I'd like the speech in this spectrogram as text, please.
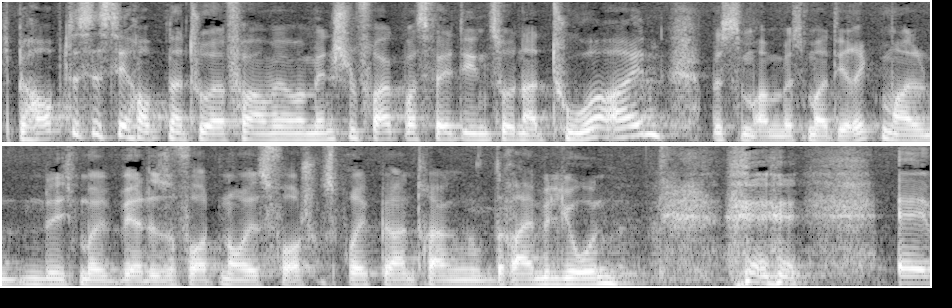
ich behaupte, es ist die Hauptnaturerfahrung, wenn man Menschen fragt, was fällt ihnen zur Natur ein, müssen wir, müssen wir direkt mal, ich werde sofort neu neues Forschungsprojekt beantragen, drei Millionen. Äh,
